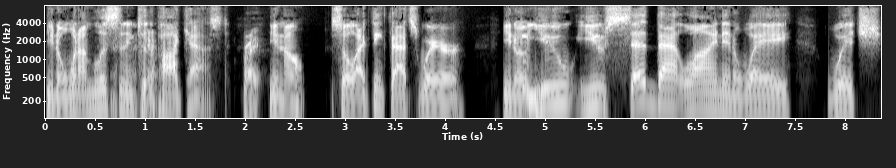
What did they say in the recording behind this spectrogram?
You know, when I'm listening to the podcast. Right. You know, so I think that's where, you know, you you said that line in a way which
